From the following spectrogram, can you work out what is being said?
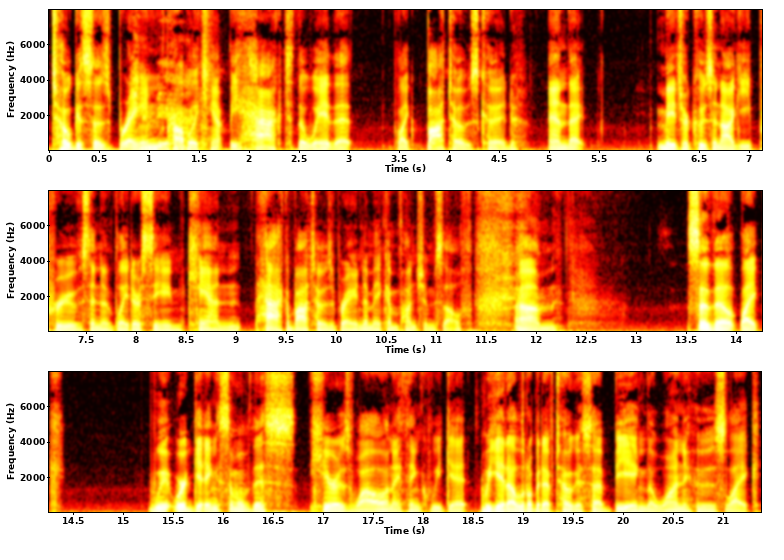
Togusa's brain can't probably hacked. can't be hacked the way that like Batou's could and that Major Kusanagi proves in a later scene can hack Batou's brain to make him punch himself. Um, so the like we, we're getting some of this here as well, and I think we get we get a little bit of Togusa being the one who's like,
